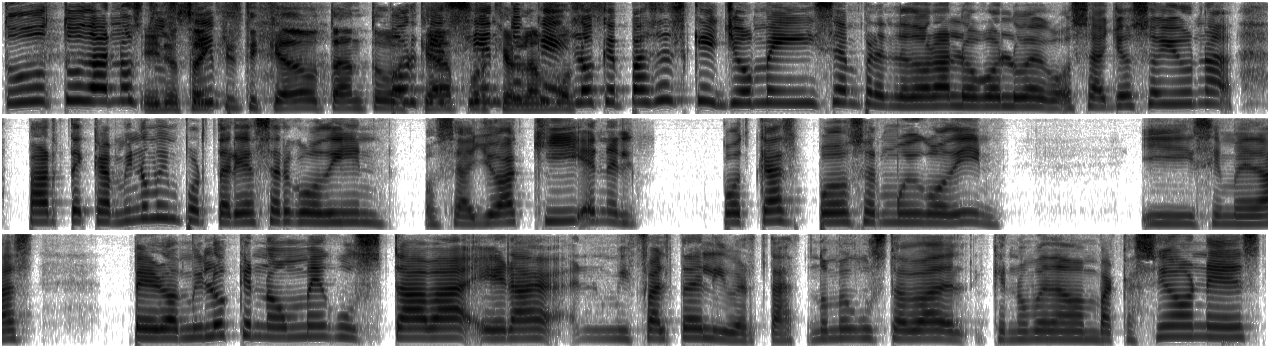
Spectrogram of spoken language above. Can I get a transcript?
Tú, tú danos Y tus nos han tips. criticado tanto Porque acá porque siento hablamos... que lo que pasa es que yo me hice emprendedora luego, luego. O sea, yo soy una parte que a mí no me importaría ser Godín. O sea, yo aquí en el podcast puedo ser muy Godín. Y si me das. Pero a mí lo que no me gustaba era mi falta de libertad. No me gustaba que no me daban vacaciones.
